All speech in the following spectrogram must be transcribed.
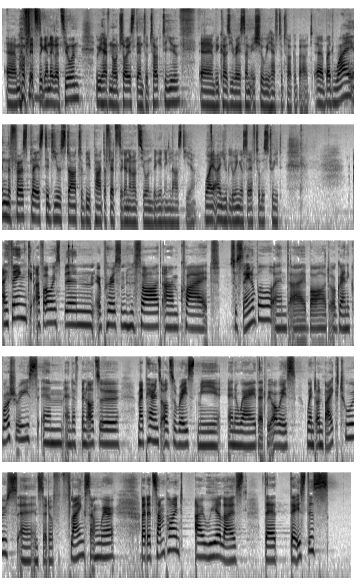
Um, of Letzte Generation, we have no choice than to talk to you uh, because you raised some issue we have to talk about. Uh, but why, in the first place, did you start to be part of Letzte Generation beginning last year? Why are you gluing yourself to the street? I think I've always been a person who thought I'm quite sustainable and I bought organic groceries um, and I've been also my parents also raised me in a way that we always went on bike tours uh, instead of flying somewhere but at some point I realized that there is this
